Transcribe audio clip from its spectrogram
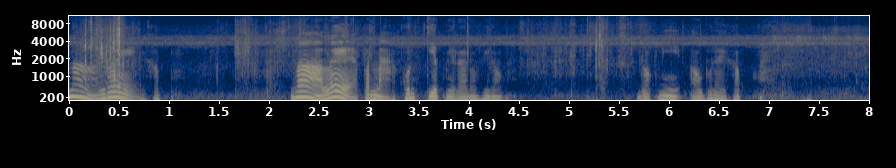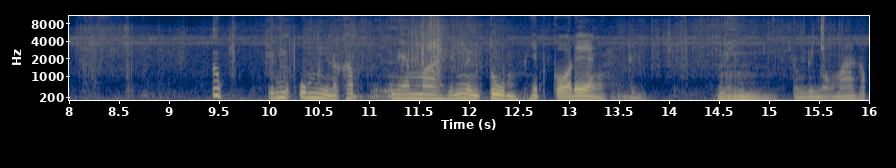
หน้าแร่ครับ หน้าแร่ปัญหาคนเก็บนี่แหล้วน้องพี่น้อง ดอกนี้เอาไปได้ครับอึ๊บอันนี้อุ้มนี่นะครับ แนมมาเห็นหนึ่งตุ่มเห็ดกอแดง นี่ต้องดึงออกมาครับ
